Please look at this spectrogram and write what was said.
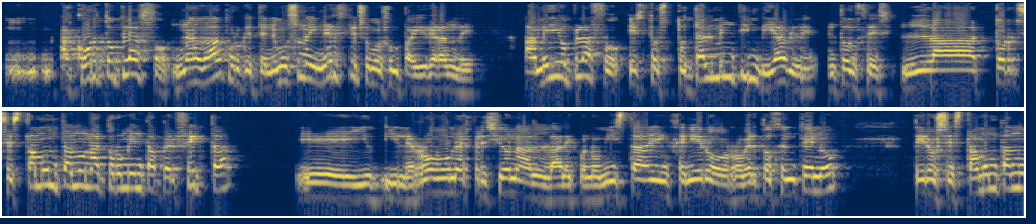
mm, a corto plazo, nada, porque tenemos una inercia y somos un país grande. A medio plazo, esto es totalmente inviable. Entonces, la se está montando una tormenta perfecta, eh, y, le robo una expresión al, al economista e ingeniero Roberto Centeno, pero se está montando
